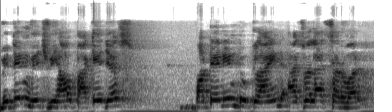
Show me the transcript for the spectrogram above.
within which we have packages pertaining to client as well as server.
